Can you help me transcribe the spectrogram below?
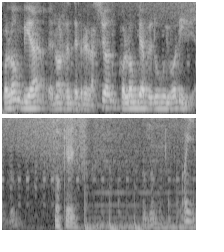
Colombia, en orden de prelación, Colombia, Perú y Bolivia. Oye,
